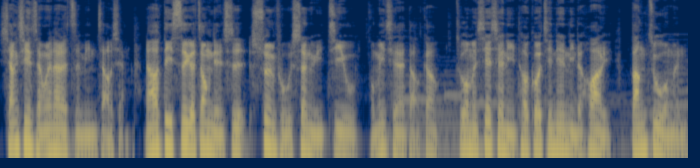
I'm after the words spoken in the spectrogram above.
相信神为他的子民着想；然后第四个重点是顺服胜于祭物。我们一起来祷告，主，我们谢谢你透过今天你的话语，帮助我们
